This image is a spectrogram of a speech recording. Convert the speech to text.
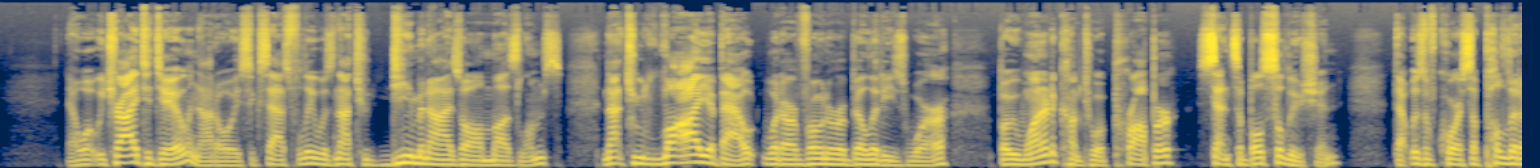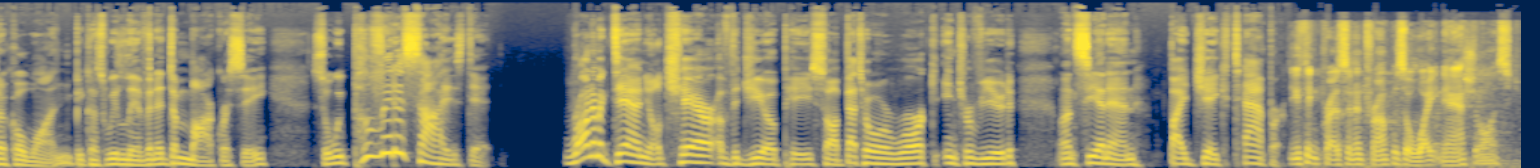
now, what we tried to do, and not always successfully, was not to demonize all Muslims, not to lie about what our vulnerabilities were, but we wanted to come to a proper, sensible solution. That was, of course, a political one because we live in a democracy. So we politicized it. Ronna McDaniel, chair of the GOP, saw Beto O'Rourke interviewed on CNN by Jake Tapper. Do you think President Trump is a white nationalist?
